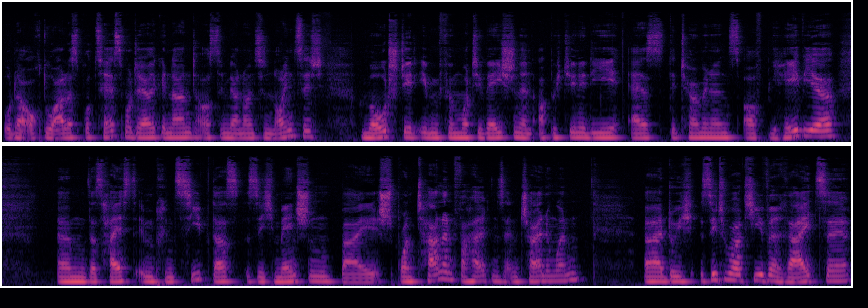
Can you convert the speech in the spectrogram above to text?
oder auch duales Prozessmodell genannt aus dem Jahr 1990. Mode steht eben für Motivation and Opportunity as Determinants of Behavior. Ähm, das heißt im Prinzip, dass sich Menschen bei spontanen Verhaltensentscheidungen äh, durch situative Reize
